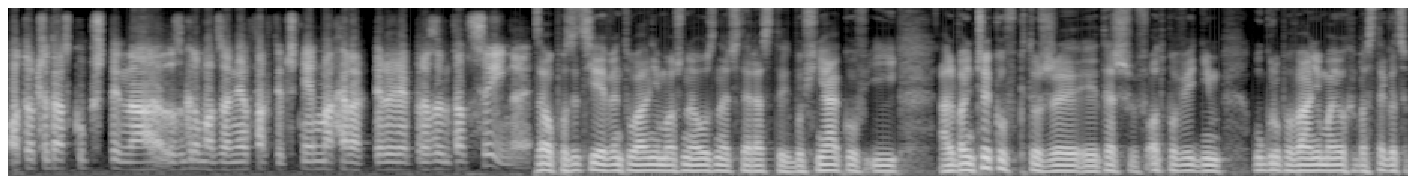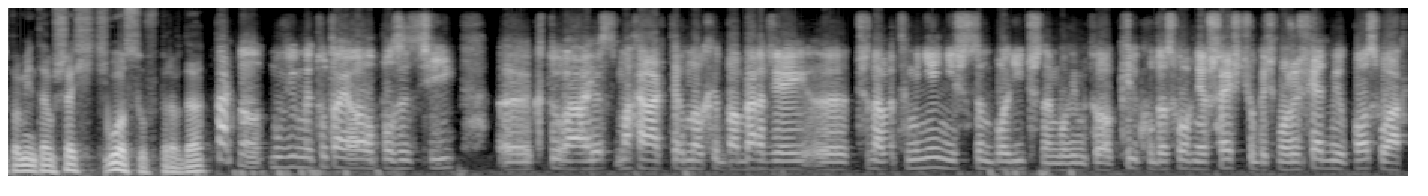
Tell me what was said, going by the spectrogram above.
o to, czy ta skupsztyna zgromadzenia faktycznie ma charakter reprezentacyjny. Za opozycję ewentualnie można uznać teraz tych Bośniaków i Albańczyków, którzy y, też w odpowiednim ugrupowaniu mają chyba z tego co pamiętam sześć głosów, prawda? Tak, no mówimy tutaj o opozycji, y, która jest, ma charakter no chyba bardziej, czy nawet mniej niż symboliczny. Mówimy tu o kilku, dosłownie sześciu, być może siedmiu posłach,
